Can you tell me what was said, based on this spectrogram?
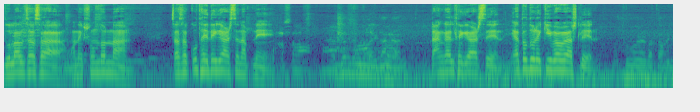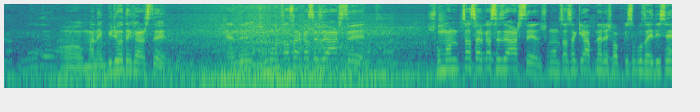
দুলাল চাচা অনেক সুন্দর নাম। চাচা কোথায় থেকে আসছেন আপনি? হ্যাঁ টাঙ্গাইল থেকে আসছেন। এত দূরে কীভাবে আসলেন? ও মানে ভিডিও দেখে আসছেন? সুমন চাচার কাছে যে আসছেন সুমন চাচার কাছে যে আসছেন সুমন চাচা কি আপনারে সব কিছু বুঝাই দিছে?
